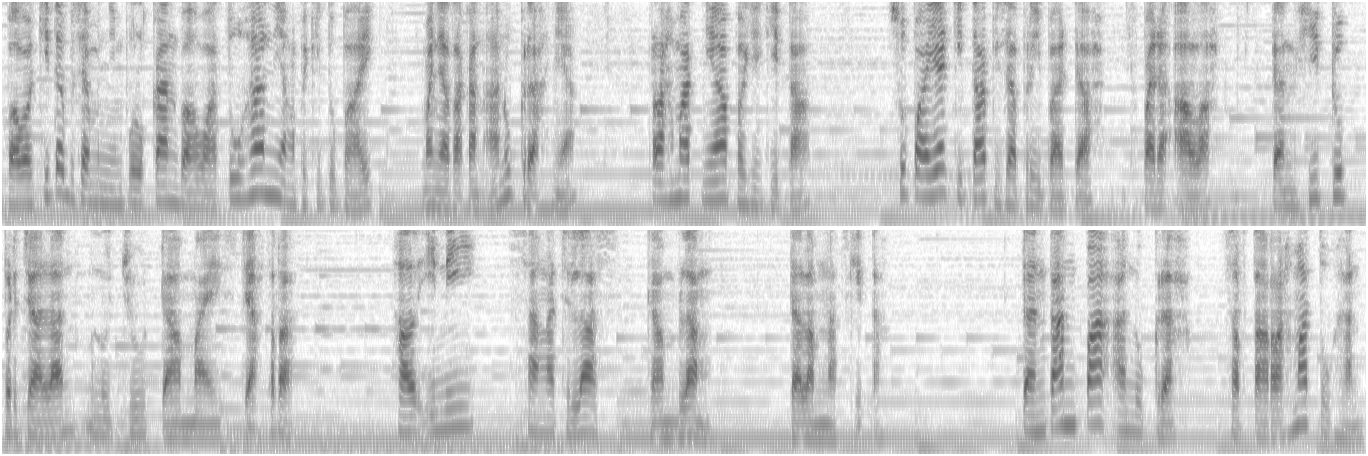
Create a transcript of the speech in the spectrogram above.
bahwa kita bisa menyimpulkan bahwa Tuhan yang begitu baik menyatakan anugerahnya, rahmatnya bagi kita, supaya kita bisa beribadah kepada Allah dan hidup berjalan menuju damai sejahtera. Hal ini sangat jelas, gamblang dalam nats kita. Dan tanpa anugerah serta rahmat Tuhan,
